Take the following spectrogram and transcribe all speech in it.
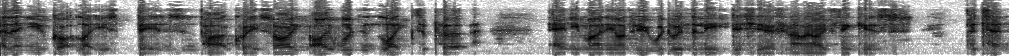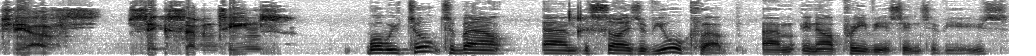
And then you've got like your Bittons and Parkway. So I, I wouldn't like to put any money on who would win the league this year. If you know what I mean, I think it's potentially out of six, seven teams. Well, we've talked about um, the size of your club um, in our previous interviews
